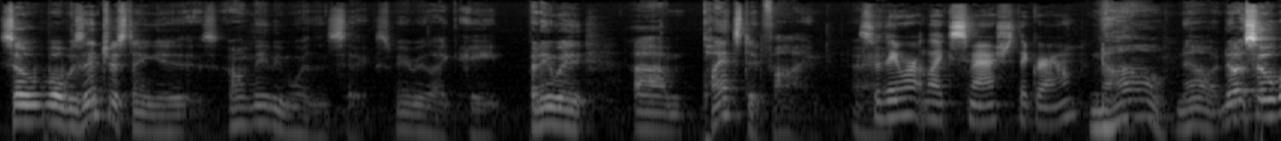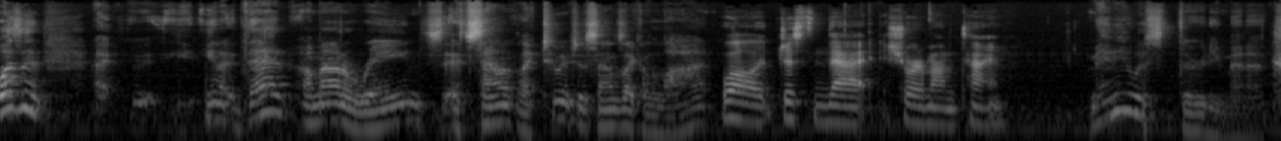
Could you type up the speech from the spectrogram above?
So what was interesting is, oh, maybe more than six, maybe like eight. But anyway, um, plants did fine. So they weren't like smashed to the ground. No, no, no. So it wasn't, you know, that amount of rain. It sounds like two inches sounds like a lot. Well, just in that short amount of time. Maybe it was thirty minutes.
